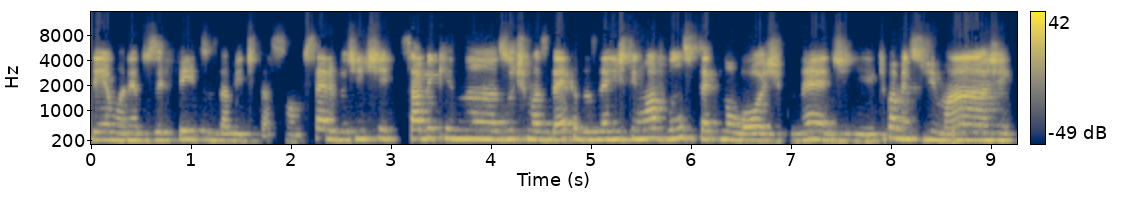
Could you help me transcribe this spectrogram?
tema né, dos efeitos da meditação no cérebro, a gente sabe que nas últimas décadas né, a gente tem um avanço tecnológico né, de equipamentos de imagem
